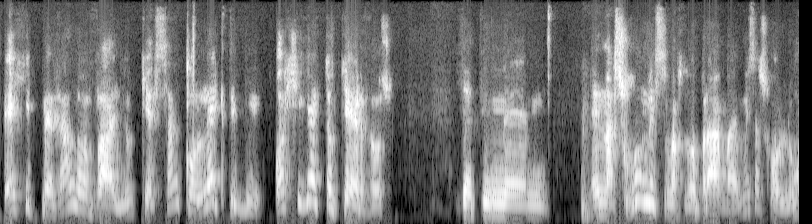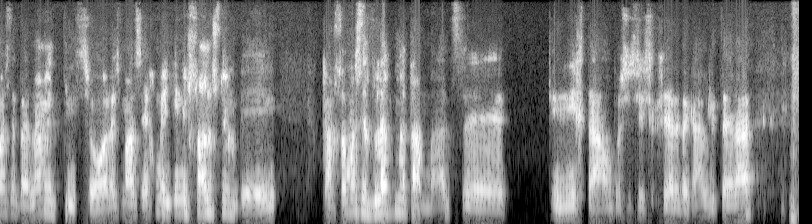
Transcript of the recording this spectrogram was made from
Έχει μεγάλο value και σαν collectible, όχι για το κέρδος. Για την, ενασχόληση με αυτό το πράγμα. Εμείς ασχολούμαστε, περνάμε τις ώρες μας, έχουμε γίνει fans του NBA, καθόμαστε, βλέπουμε τα μάτς ε, τη νύχτα, όπως εσείς ξέρετε καλύτερα.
